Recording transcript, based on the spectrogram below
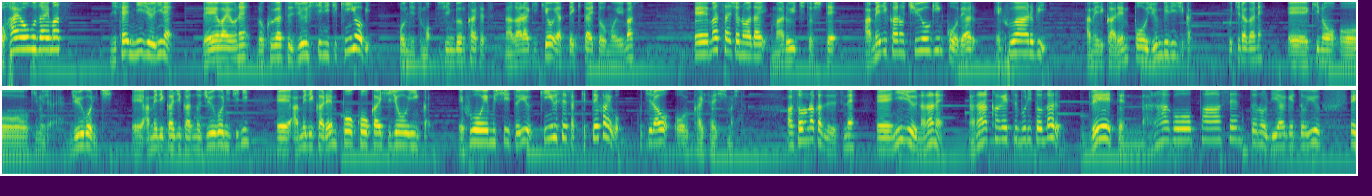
おはようございます。2022年、令和4年6月17日金曜日、本日も新聞解説、ながら聞きをやっていきたいと思います。えー、まず最初の話題、丸1として、アメリカの中央銀行である FRB、アメリカ連邦準備理事会。こちらがね、えー、昨日、昨日じゃない、15日、えー、アメリカ時間の15日に、えー、アメリカ連邦公開市場委員会、FOMC という金融政策決定会合、こちらを開催しました。その中でですね、27年7ヶ月ぶりとなる0.75%の利上げという、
